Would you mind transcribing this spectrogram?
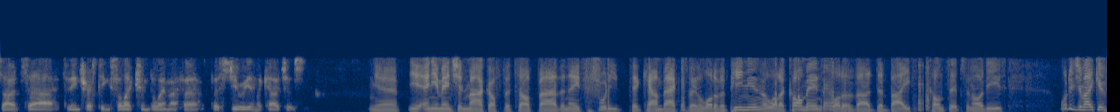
So it's uh, it's an interesting selection dilemma for for Stewie and the coaches. Yeah, yeah, and you mentioned Mark off the top uh, the need for footy to come back. There's been a lot of opinion, a lot of comment, a lot of uh, debate, concepts, and ideas. What did you make of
